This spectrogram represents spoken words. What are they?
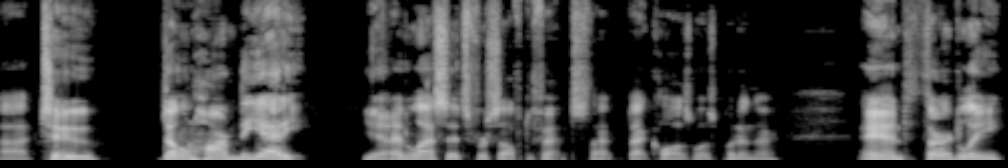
Uh, two, don't harm the Yeti. Yeah. Unless it's for self defense. That that clause was put in there. And thirdly,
